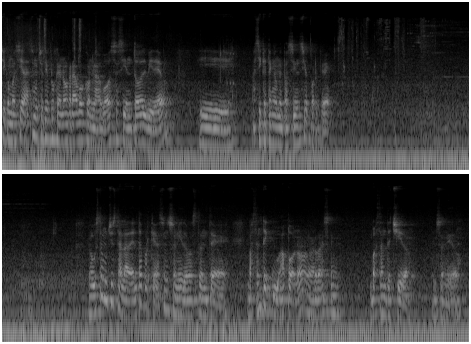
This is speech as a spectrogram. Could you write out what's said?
Sí, como decía, hace mucho tiempo que no grabo con la voz así en todo el video. Y... Así que ténganme paciencia porque... Me gusta mucho esta la delta porque hace un sonido bastante bastante guapo, ¿no? La verdad es que bastante chido. un sonido.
